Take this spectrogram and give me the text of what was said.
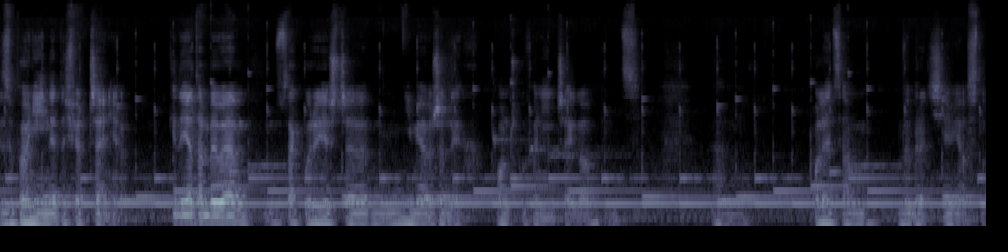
zupełnie inne doświadczenie. Kiedy ja tam byłem, sakury jeszcze nie miały żadnych pączków ani niczego, więc polecam wybrać się wiosną.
